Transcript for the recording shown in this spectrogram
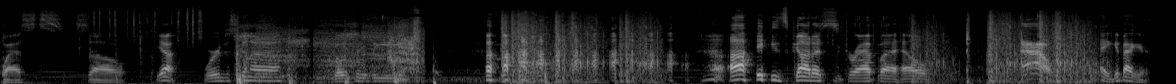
quests. So, yeah, we're just gonna go through the... ah, he's got a scrap of health. Ow! Hey, get back here.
